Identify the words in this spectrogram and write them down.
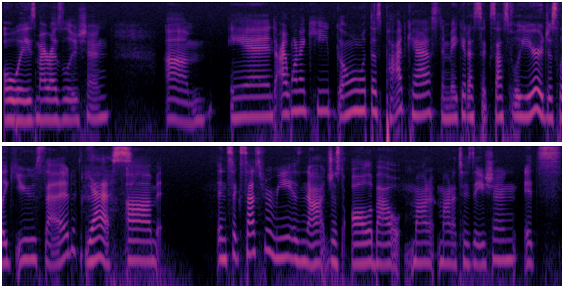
always my resolution. Um, and I want to keep going with this podcast and make it a successful year, just like you said. yes. Um, and success for me is not just all about mon- monetization. It's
